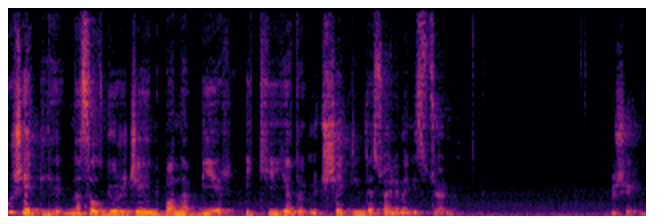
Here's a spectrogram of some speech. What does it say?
Bu şekli nasıl göreceğini bana bir, iki ya da üç şeklinde söylemeni istiyorum. Bu şekilde.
